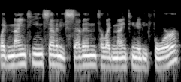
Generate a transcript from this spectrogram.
like 1977 to like 1984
